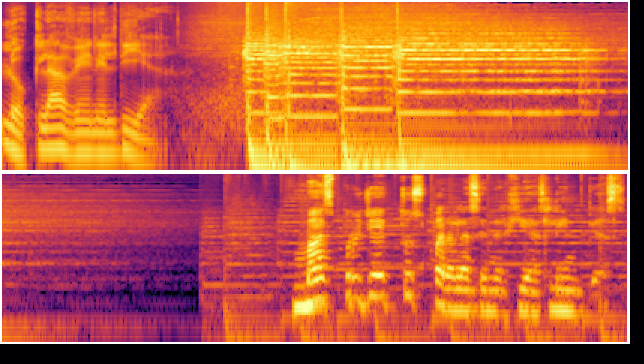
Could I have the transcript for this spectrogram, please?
Lo clave en el día. Más proyectos para las energías limpias.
